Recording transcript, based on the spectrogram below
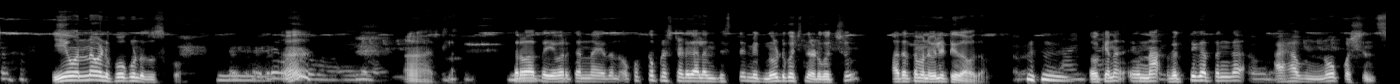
ఏమన్నా వాడిని పోకుండా చూసుకో. ఆ, అట్లా. తర్వాత ఎవరికన్నా ఏదైనా ఒక్కొక్క ప్రశ్న అడగాలనిపిస్తే మీకు నోటికి వచ్చింది అడగొచ్చు. ఆ తర్వాత మనం వెళ్ళి టీ తాగుదాం. ఓకేనా? నా వ్యక్తిగతంగా ఐ హావ్ నో క్వశ్చన్స్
